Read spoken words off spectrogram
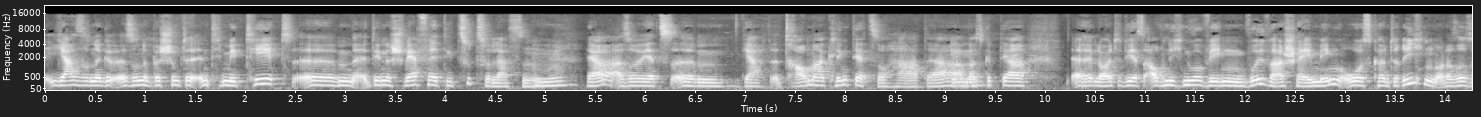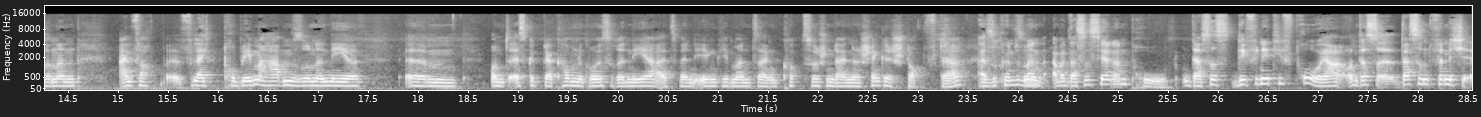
ja so eine so eine bestimmte Intimität, ähm, denen es schwerfällt, die zuzulassen? Ja, also jetzt ähm, ja Trauma klingt jetzt so hart, ja, aber es gibt ja äh, Leute, die jetzt auch nicht nur wegen Vulva-Shaming, oh es könnte riechen oder so, sondern einfach äh, vielleicht Probleme haben, so eine Nähe. Ähm, und es gibt ja kaum eine größere Nähe, als wenn irgendjemand seinen Kopf zwischen deine Schenkel stopft. Ja? Also könnte man, aber das ist ja dann pro. Das ist definitiv pro, ja. Und das, äh, das sind, finde ich,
